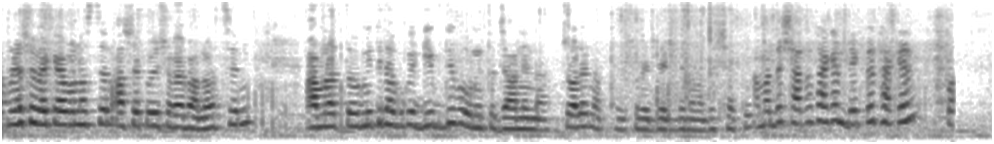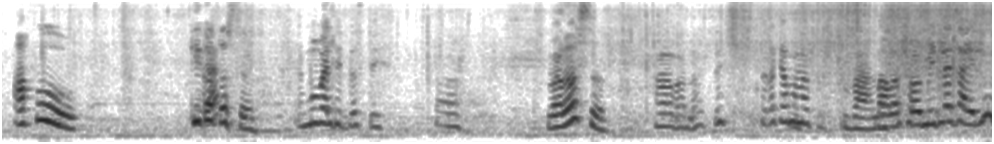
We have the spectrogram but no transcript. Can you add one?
আপনারা সবাই কেমন আছেন? আশা করি সবাই ভালো আছেন। আমরা তো মিথিলা আপুকে গিফট দিব উনি তো জানে না। চলেন আপনি সবাই দেখবেন আমাদের সাথে। আমাদের সাথে থাকেন দেখতে থাকেন। আপু কি করতেছো? মোবাইল টিপতেছি। ভালো আছো? হ্যাঁ ভালো আছি। তোরা কেমন আছিস? ভালো। বাবা সব মিললে যাইলি।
